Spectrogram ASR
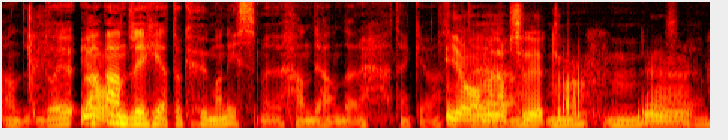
and, då är ja. andlighet och humanism hand i hand där, tänker jag. Så ja, men absolut. Mm? Mm, eh,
